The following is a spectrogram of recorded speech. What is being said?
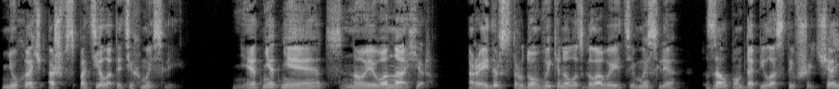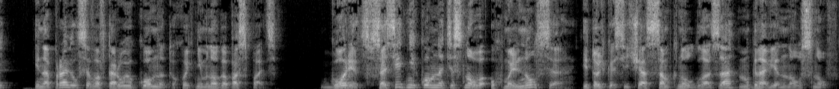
Нюхач аж вспотел от этих мыслей. «Нет-нет-нет, но его нахер!» Рейдер с трудом выкинул из головы эти мысли, залпом допил остывший чай и направился во вторую комнату хоть немного поспать. Горец в соседней комнате снова ухмыльнулся и только сейчас сомкнул глаза, мгновенно уснув.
